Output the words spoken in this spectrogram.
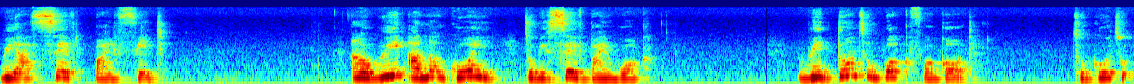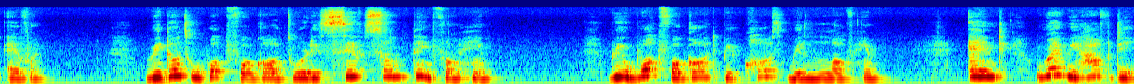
we are saved by faith. And we are not going to be saved by work. We don't work for God to go to heaven. We don't work for God to receive something from Him. We work for God because we love Him. And when we have the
